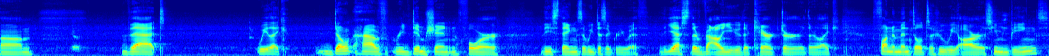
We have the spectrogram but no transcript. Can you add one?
um, that we like don't have redemption for these things that we disagree with yes their value their character they're like fundamental to who we are as human beings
